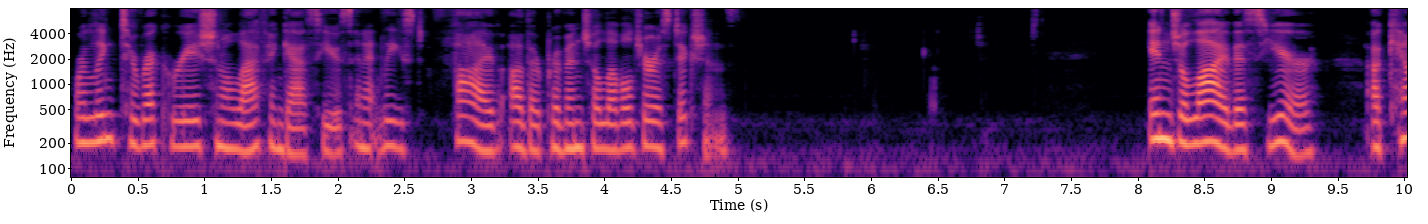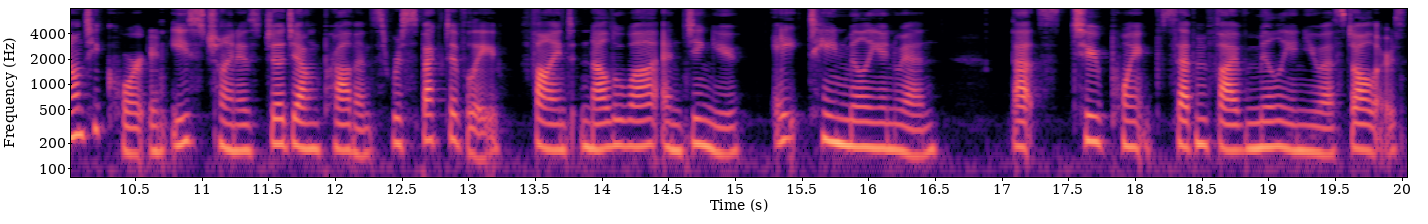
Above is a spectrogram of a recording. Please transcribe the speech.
were linked to recreational laughing gas use in at least five other provincial level jurisdictions. In July this year, a county court in East China's Zhejiang province respectively fined Naluhua and Jingyu 18 million yuan, that's 2.75 million US dollars,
